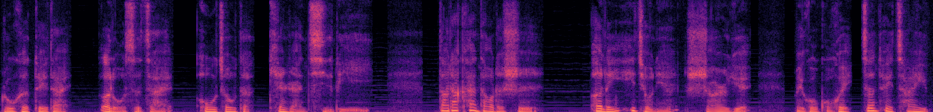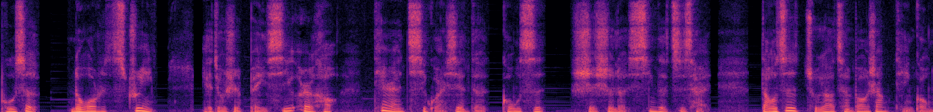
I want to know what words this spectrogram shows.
如何对待俄罗斯在欧洲的天然气利益。大家看到的是，二零一九年十二月，美国国会针对参与铺设 Nord Stream，也就是北溪二号天然气管线的公司。实施了新的制裁，导致主要承包商停工。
